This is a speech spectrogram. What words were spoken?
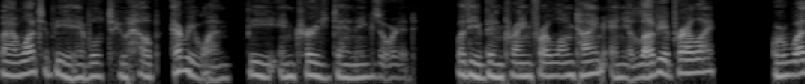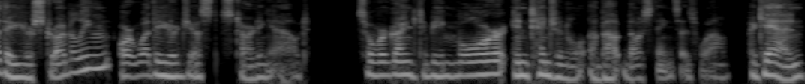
but I want to be able to help everyone be encouraged and exhorted. Whether you've been praying for a long time and you love your prayer life, or whether you're struggling, or whether you're just starting out. So we're going to be more intentional about those things as well. Again,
